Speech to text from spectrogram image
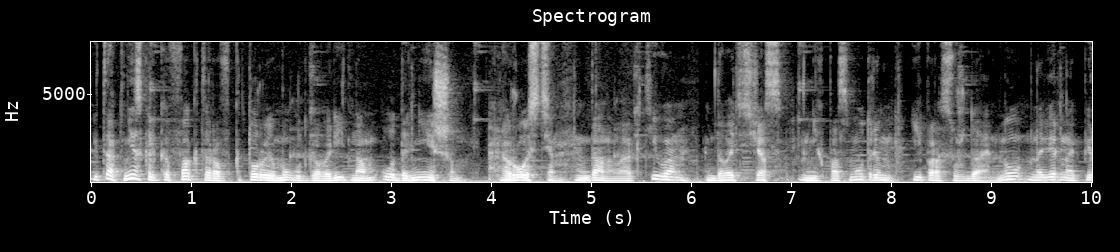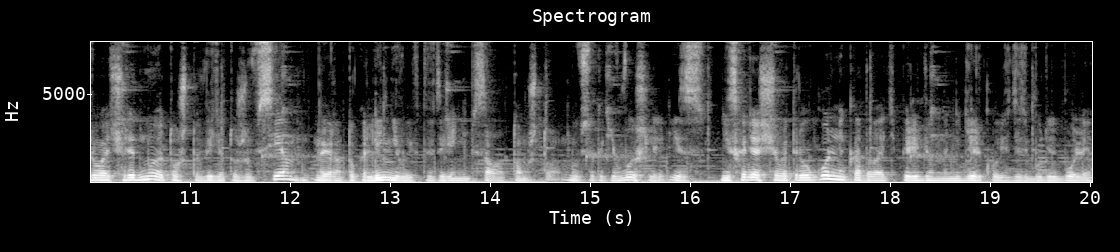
Итак, несколько факторов, которые могут говорить нам о дальнейшем росте данного актива. Давайте сейчас них посмотрим и порассуждаем. Ну, наверное, первоочередное, то, что видят уже все, наверное, только ленивый в Твиттере не писал о том, что мы все-таки вышли из нисходящего треугольника. Давайте перейдем на недельку, и здесь будет более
